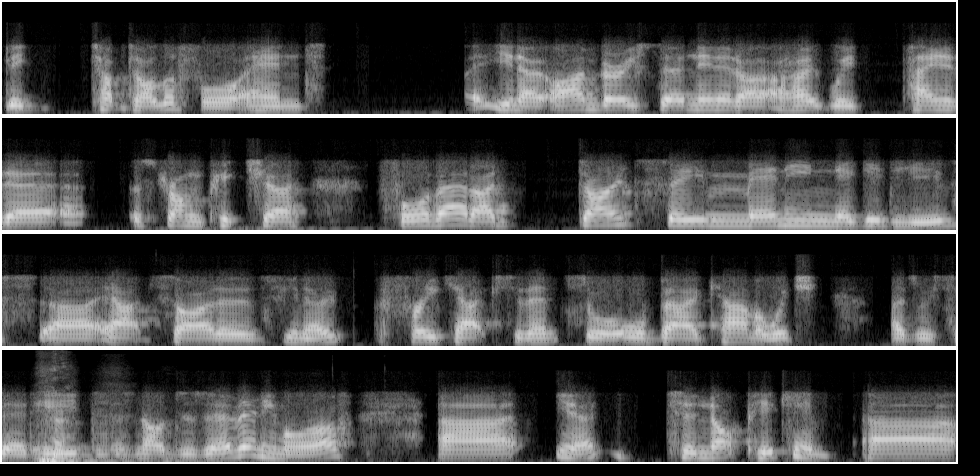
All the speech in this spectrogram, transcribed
big top dollar for. And, you know, I'm very certain in it. I hope we've painted a, a strong picture for that. I don't see many negatives uh, outside of, you know, freak accidents or, or bad karma, which, as we said, he does not deserve any more of uh, you know, to not pick him. Uh,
